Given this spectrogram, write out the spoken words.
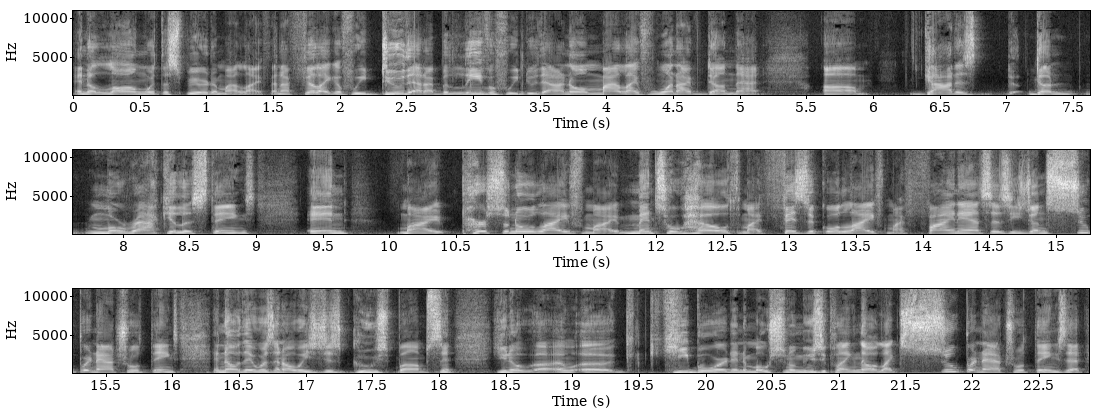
and along with the Spirit in my life. And I feel like if we do that, I believe if we do that, I know in my life when I've done that, um, God has done miraculous things in my personal life, my mental health, my physical life, my finances. He's done supernatural things. And no, there wasn't always just goosebumps and, you know, uh, uh, keyboard and emotional music playing. No, like supernatural things that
